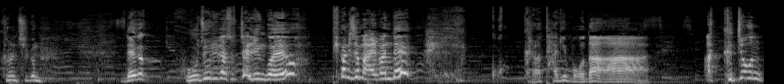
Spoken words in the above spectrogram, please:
그럼 지금 내가 고졸이라서 잘린 거예요? 편의점 알바인데? 꼭 그렇다기보다 아 그쪽은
